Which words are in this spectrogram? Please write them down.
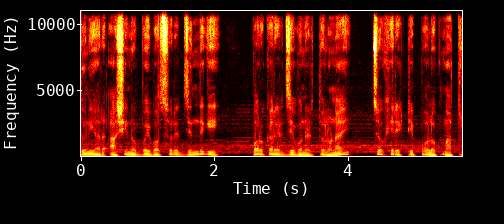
দুনিয়ার আশি নব্বই বছরের জিন্দগি পরকালের জীবনের তুলনায় চোখের একটি পলক মাত্র।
